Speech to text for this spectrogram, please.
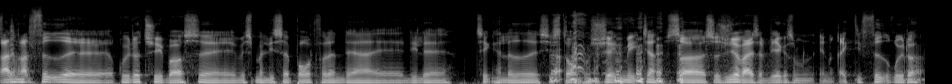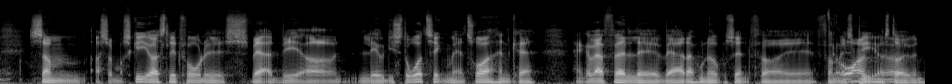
Ret, ret fed øh, ryttertype også, øh, hvis man lige ser bort fra den der øh, lille ting, han lavede sidste ja. år på sociale medier, så, så synes jeg faktisk, at han virker som en rigtig fed rytter, ja. som altså måske også lidt får det svært ved at lave de store ting, men jeg tror, han kan, han kan i hvert fald øh, være der 100% for, øh, for Mads P. og Støjven.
